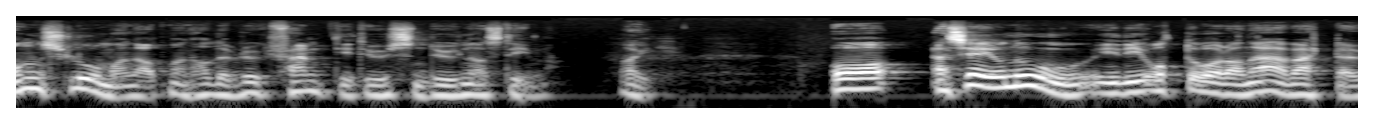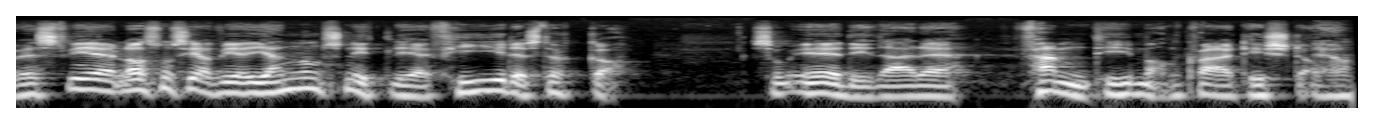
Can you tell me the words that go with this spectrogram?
anslo man at man hadde brukt 50 000 dugnadstimer. Oi. Og jeg ser jo nå, i de åtte årene jeg har vært der, hvis vi er, la oss nå si at vi er gjennomsnittlige fire stykker, som er de der eh, fem timene hver tirsdag. Ja.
